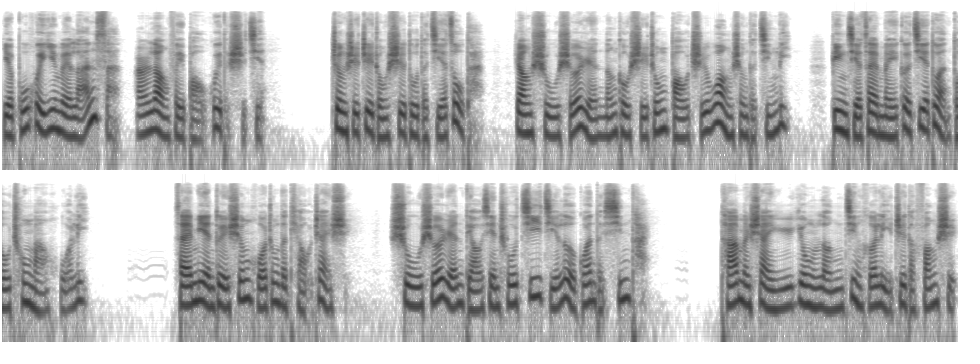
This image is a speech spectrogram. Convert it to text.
也不会因为懒散而浪费宝贵的时间。正是这种适度的节奏感，让属蛇人能够始终保持旺盛的精力，并且在每个阶段都充满活力。在面对生活中的挑战时，属蛇人表现出积极乐观的心态。他们善于用冷静和理智的方式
